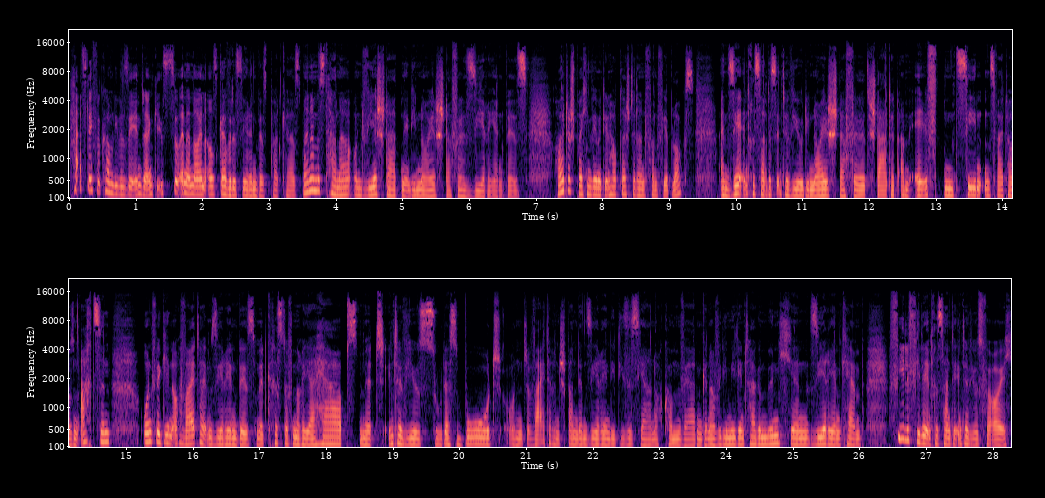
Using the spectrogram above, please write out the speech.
Herzlich willkommen, liebe Serienjunkies, zu einer neuen Ausgabe des Serienbiz Podcasts. Mein Name ist Hanna und wir starten in die neue Staffel Serienbiz. Heute sprechen wir mit den Hauptdarstellern von vier Blogs. Ein sehr interessantes Interview. Die neue Staffel startet am 11.10.2018 und wir gehen auch weiter im Serienbiz mit Christoph Maria Herbst, mit Interviews zu Das Boot und weiteren spannenden Serien, die dieses Jahr noch kommen werden. Genau wie die Medientage München, Seriencamp. Viele, viele interessante Interviews für euch.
